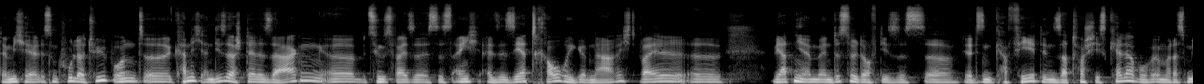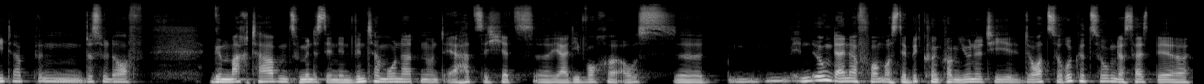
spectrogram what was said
Der Michael ist ein cooler Typ und äh, kann ich an dieser Stelle sagen, äh, beziehungsweise es ist eigentlich eine sehr traurige Nachricht, weil äh, wir hatten ja immer in Düsseldorf dieses, äh, ja, diesen Café, den Satoshis Keller, wo wir immer das Meetup in Düsseldorf gemacht haben, zumindest in den Wintermonaten. Und er hat sich jetzt äh, ja die Woche aus äh, in irgendeiner Form aus der Bitcoin-Community dort zurückgezogen. Das heißt, wir,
